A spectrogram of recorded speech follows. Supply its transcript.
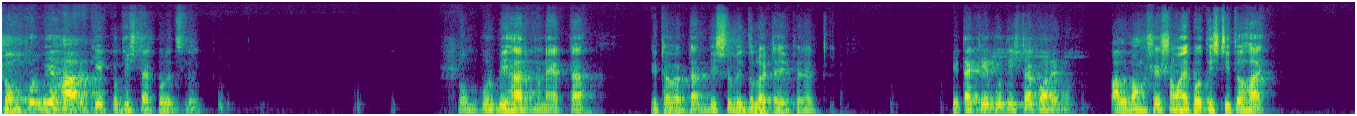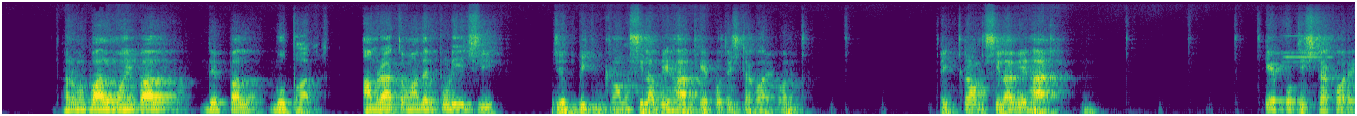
সোমপুর বিহার কে প্রতিষ্ঠা করেছিলেন সোমপুর বিহার মানে একটা, এটাও একটা বিশ্ববিদ্যালয় টাইপের আর কি। এটা কে প্রতিষ্ঠা করেন? পাল বংশের সময় প্রতিষ্ঠিত হয়। ধর্মপাল, মহিপাল, দেবপাল, গোপাল। আমরা তোমাদের পড়িয়েছি যে বিক্রমশিলা বিহার কে প্রতিষ্ঠা করে, বলো। বিক্রমশিলা বিহার কে প্রতিষ্ঠা করে?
